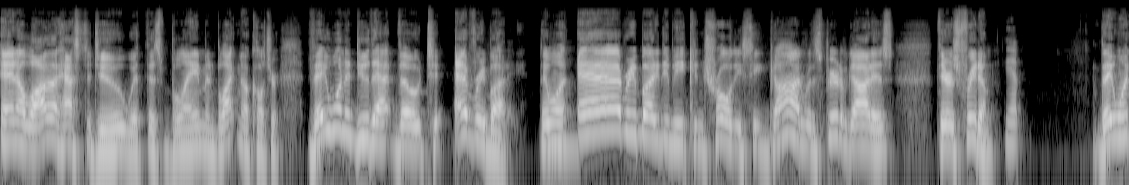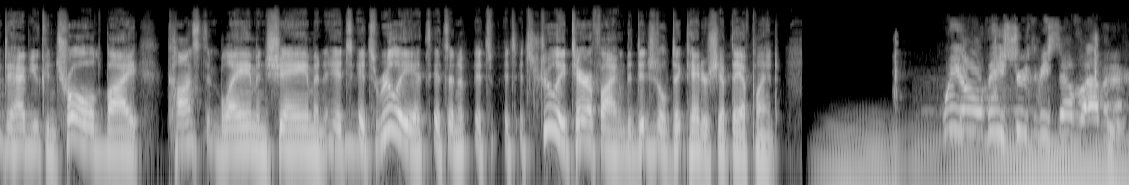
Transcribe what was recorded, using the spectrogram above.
and a lot of that has to do with this blame and blackmail culture. They want to do that though to everybody. They want everybody to be controlled. You see god where the spirit of god is there's freedom. Yep. They want to have you controlled by constant blame and shame and it's mm-hmm. it's really it's it's an it's it's, it's truly terrifying the digital dictatorship they have planned We hold these truths to be self-evident.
